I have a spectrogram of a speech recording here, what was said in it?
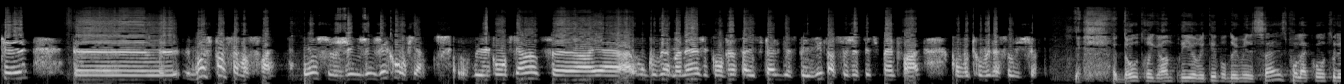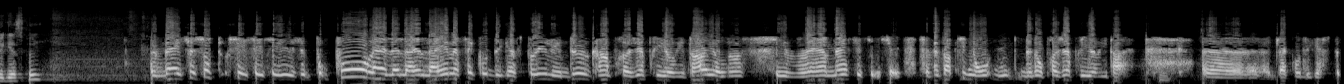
que, euh, moi, je pense que ça va se faire. Moi, j'ai confiance. J'ai confiance euh, au gouvernement, j'ai confiance à Escal Gaspésie parce que je sais que je faire, qu'on va trouver la solution. D'autres grandes priorités pour 2016 pour la côte de Gaspé? Ben, c'est surtout, c'est, c'est, c'est, pour la, la, la, la MSC Côte de Gaspé, les deux grands projets prioritaires, là, c'est vraiment, c'est, c'est, ça fait partie de nos, de nos projets prioritaires euh, de la Côte de Gaspé.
